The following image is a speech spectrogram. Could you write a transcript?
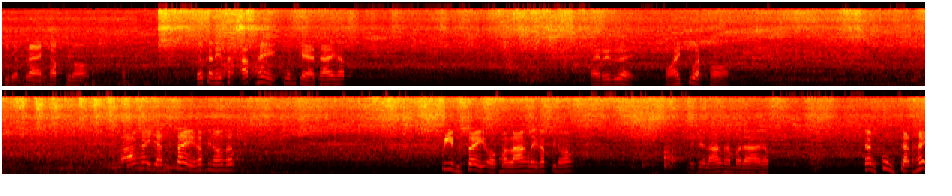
สี่เบ็ดแรงครับพี่น้อง รถคันนี้อัพให้คนแก่ใช้ครับ ไปเรื่อยๆ ขอให้จวดพอ ล้างให้ยันไส้ครับพี่น้องครับ ปิ้นไส้ออกมาล้างเลยครับพี่น้อง ไม่ใช่ล้างธรรมดาครับ ช่างกุ้งจัดให้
